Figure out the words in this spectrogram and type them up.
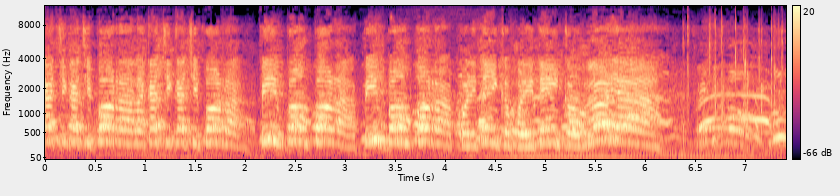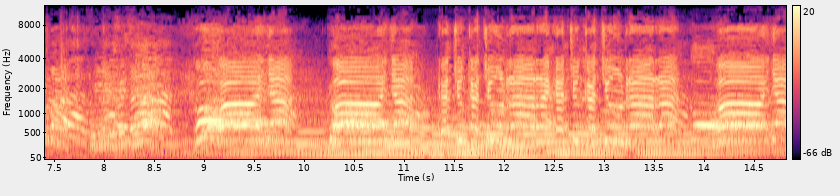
cachi cachiporra, la cachi cachiporra, pim pom porra, pim pom porra, politécnico, politécnico, gloria. Goya, Goya, cachun cachun rara, cachun cachun rara, Goya,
